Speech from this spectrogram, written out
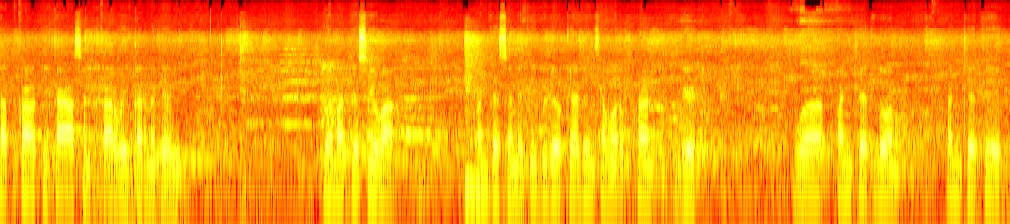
तत्काळ ती काय असेल ती कारवाई करण्यात यावी. एमर्जन्सी विभाग पंचायत समिती बी डी ओ कॅबिनसमोर फ्रंट गेट व पंचायत दोन पंचायत एक.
